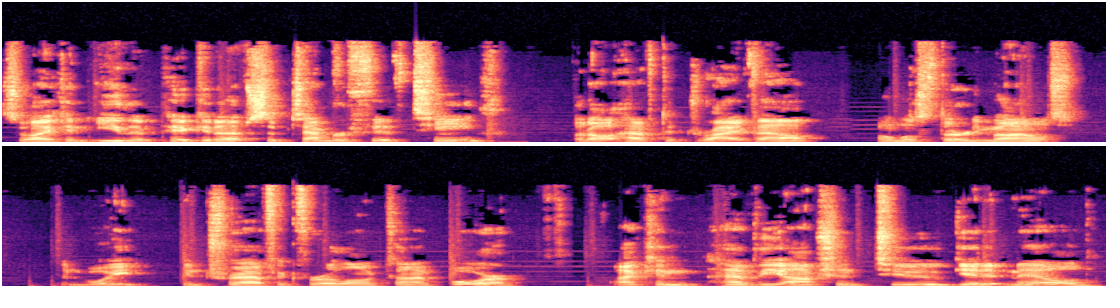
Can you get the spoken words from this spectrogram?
So I can either pick it up September 15th, but I'll have to drive out almost 30 miles and wait in traffic for a long time, or I can have the option to get it mailed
